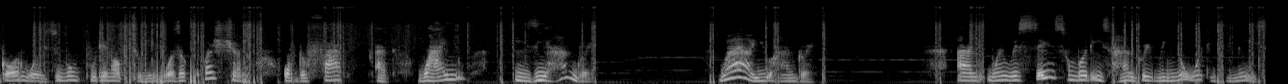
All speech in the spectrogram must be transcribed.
God was even putting up to him was a question of the fact that why is he hungry? Why are you hungry? And when we're saying somebody is hungry, we know what it means.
